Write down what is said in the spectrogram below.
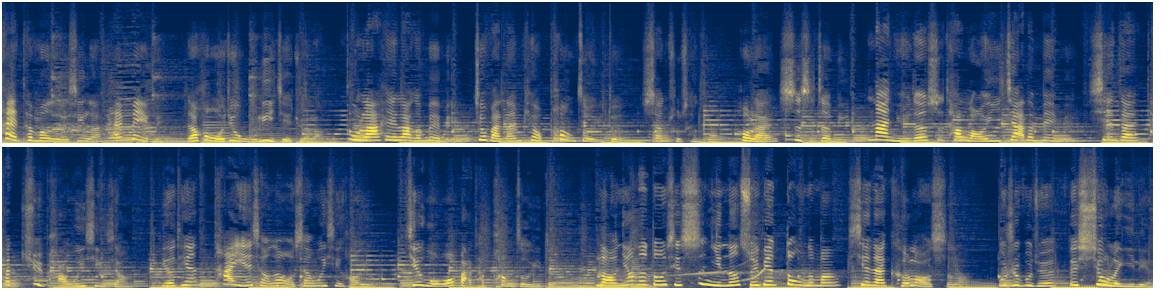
太他妈恶心了，还妹妹。然后我就武力解决了。不拉黑那个妹妹，就把男票胖揍一顿，删除成功。后来事实证明，那女的是他老姨家的妹妹。现在他惧怕微信响，有天他也想让我删微信好友，结果我把他胖揍一顿。老娘的东西是你能随便动的吗？现在可老实了，不知不觉被秀了一脸，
